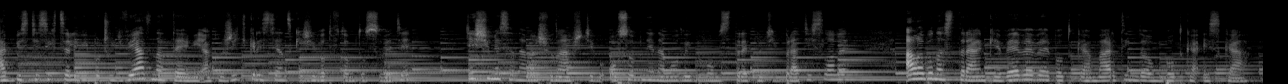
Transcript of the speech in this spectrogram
Ak by ste si chceli vypočuť viac na témy, ako žiť kresťanský život v tomto svete, tešíme sa na vašu návštevu osobne na modlitbovom stretnutí v Bratislave alebo na stránke www.martindom.sk.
